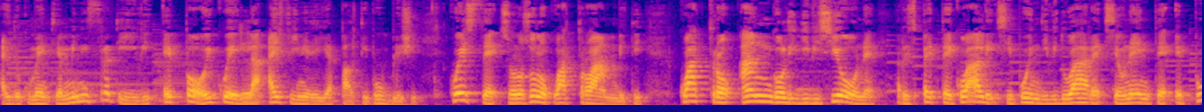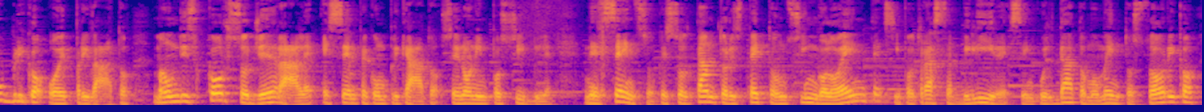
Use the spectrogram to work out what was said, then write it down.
ai documenti amministrativi e poi quella ai fini degli appalti pubblici. Queste sono solo quattro ambiti quattro angoli di visione rispetto ai quali si può individuare se un ente è pubblico o è privato, ma un discorso generale è sempre complicato, se non impossibile, nel senso che soltanto rispetto a un singolo ente si potrà stabilire se in quel dato momento storico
